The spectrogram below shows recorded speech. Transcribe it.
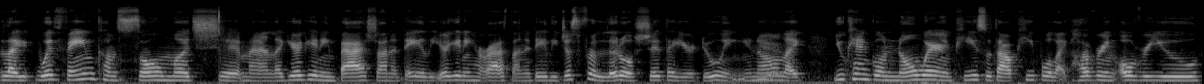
like with fame comes so much shit, man. Like you're getting bashed on a daily, you're getting harassed on a daily just for little shit that you're doing, you know? Yeah. Like you can't go nowhere in peace without people like hovering over you.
